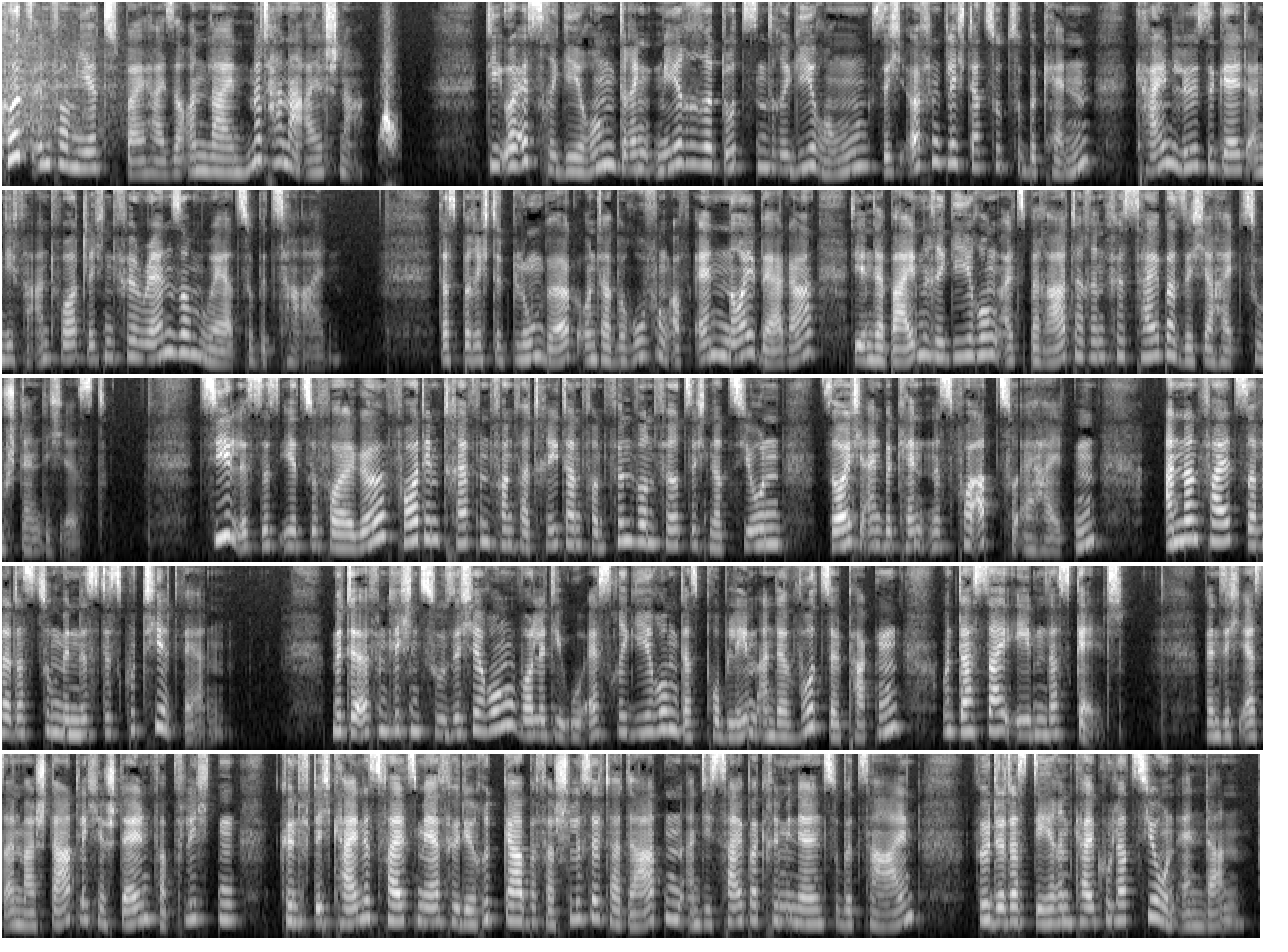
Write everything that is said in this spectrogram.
Kurz informiert bei Heise Online mit Hanna Alschner. Die US-Regierung drängt mehrere Dutzend Regierungen, sich öffentlich dazu zu bekennen, kein Lösegeld an die Verantwortlichen für Ransomware zu bezahlen. Das berichtet Bloomberg unter Berufung auf Anne Neuberger, die in der beiden Regierung als Beraterin für Cybersicherheit zuständig ist. Ziel ist es ihr zufolge, vor dem Treffen von Vertretern von 45 Nationen solch ein Bekenntnis vorab zu erhalten, andernfalls solle das zumindest diskutiert werden. Mit der öffentlichen Zusicherung wolle die US-Regierung das Problem an der Wurzel packen, und das sei eben das Geld. Wenn sich erst einmal staatliche Stellen verpflichten, künftig keinesfalls mehr für die Rückgabe verschlüsselter Daten an die Cyberkriminellen zu bezahlen, würde das deren Kalkulation ändern.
